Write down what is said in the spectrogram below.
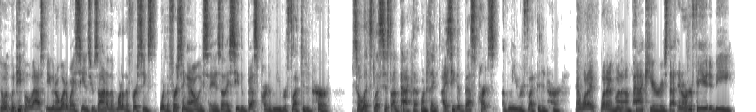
so when, people ask me, you know, what do I see in Susanna? That one of the first things, one of the first thing I always say is that I see the best part of me reflected in her. So let's let's just unpack that one thing. I see the best parts of me reflected in her, and what I what I want to unpack here is that in order for you to be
